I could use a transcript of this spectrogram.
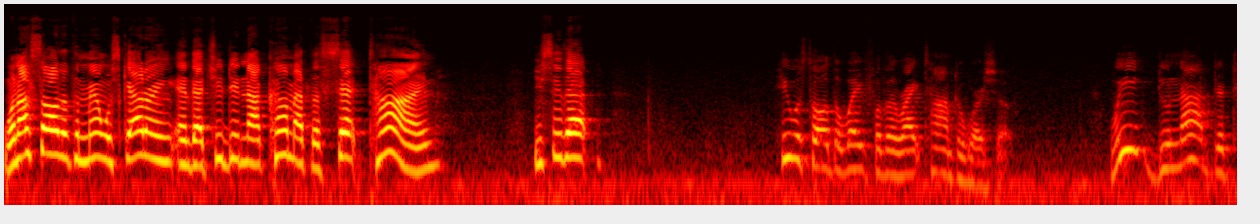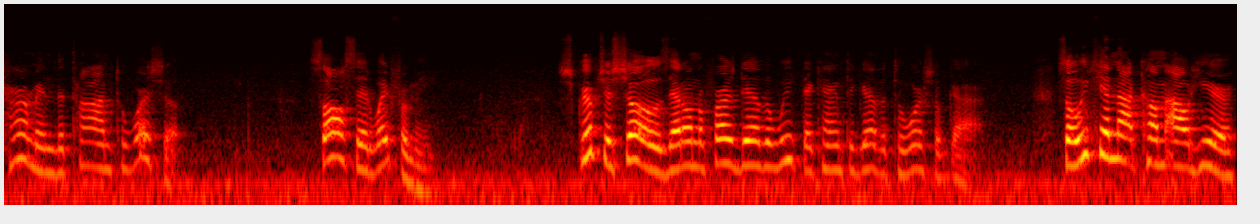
When I saw that the man was scattering and that you did not come at the set time, you see that? He was told to wait for the right time to worship. We do not determine the time to worship. Saul said, Wait for me. Scripture shows that on the first day of the week they came together to worship God. So we cannot come out here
